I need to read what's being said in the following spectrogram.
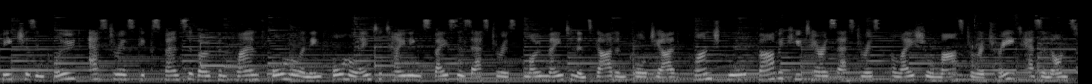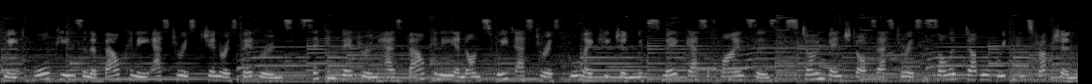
Features include, asterisk expansive open plan formal and informal entertaining spaces asterisk low maintenance garden courtyard, plunge pool, barbecue terrace asterisk palatial master retreat has an ensuite, walk-ins and a balcony asterisk generous bedrooms. Second bedroom has balcony and ensuite asterisk gourmet kitchen with Smeg gas appliances, stone bench tops asterisk solid double brick construction,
